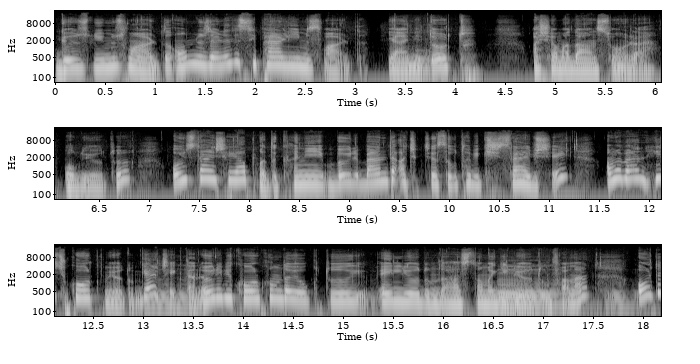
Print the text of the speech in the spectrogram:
gözlüğümüz vardı. Onun üzerine de siperliğimiz vardı. Yani dört aşamadan sonra oluyordu. O yüzden şey yapmadık. Hani böyle ben de açıkçası bu tabii kişisel bir şey ama ben hiç korkmuyordum. Gerçekten öyle bir korkum da yoktu. Elliyordum da hastama giriyordum Hmm. falan. Orada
